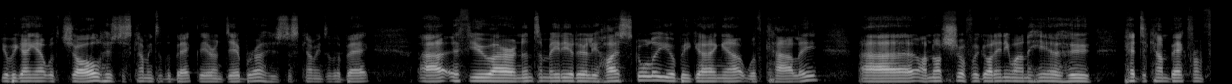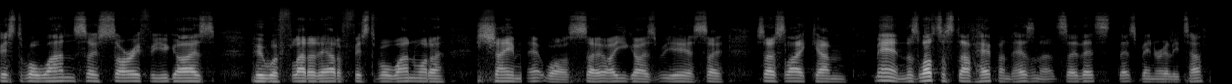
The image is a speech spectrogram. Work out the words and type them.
you'll be going out with Joel, who's just coming to the back there, and Deborah, who's just coming to the back. Uh, if you are an intermediate early high schooler, you'll be going out with Carly. Uh, I'm not sure if we've got anyone here who had to come back from Festival 1, so sorry for you guys who were flooded out of Festival 1. What a shame that was. So, are you guys, yeah, so, so it's like, um, man, there's lots of stuff happened, hasn't it? So that's, that's been really tough.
